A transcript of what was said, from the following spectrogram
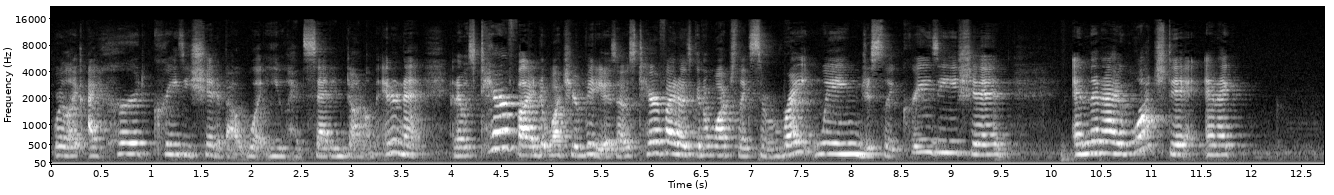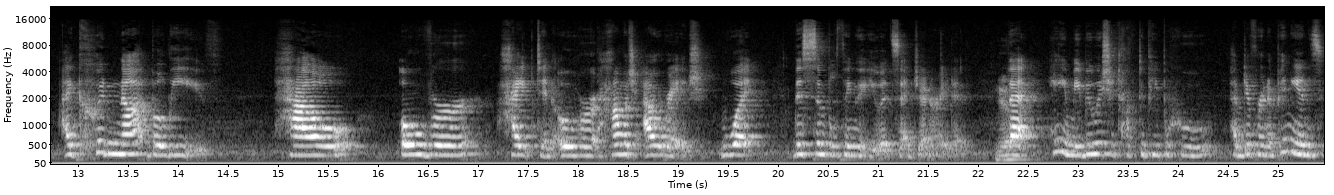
were like, I heard crazy shit about what you had said and done on the internet, and I was terrified to watch your videos. I was terrified I was gonna watch like some right wing, just like crazy shit. And then I watched it and I I could not believe how over hyped and over how much outrage what this simple thing that you had said generated. Yeah. That hey, maybe we should talk to people who have different opinions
